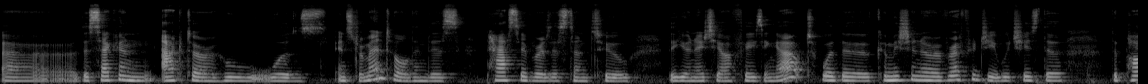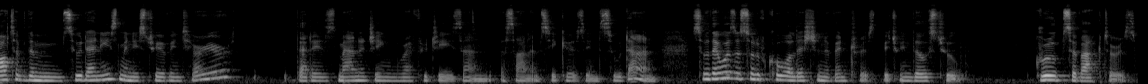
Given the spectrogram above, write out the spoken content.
uh, the second actor who was instrumental in this passive resistance to the UNHCR phasing out were the Commissioner of Refugee, which is the, the part of the Sudanese Ministry of Interior that is managing refugees and asylum seekers in Sudan. So there was a sort of coalition of interest between those two groups of actors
